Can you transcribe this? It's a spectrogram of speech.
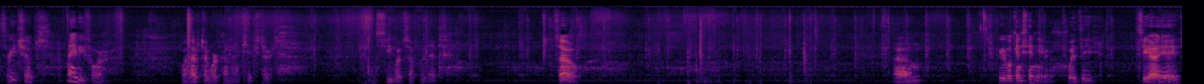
three chips, maybe four. We'll have to work on that kickstart and see what's up with it. So, um, we will continue with the CIAs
